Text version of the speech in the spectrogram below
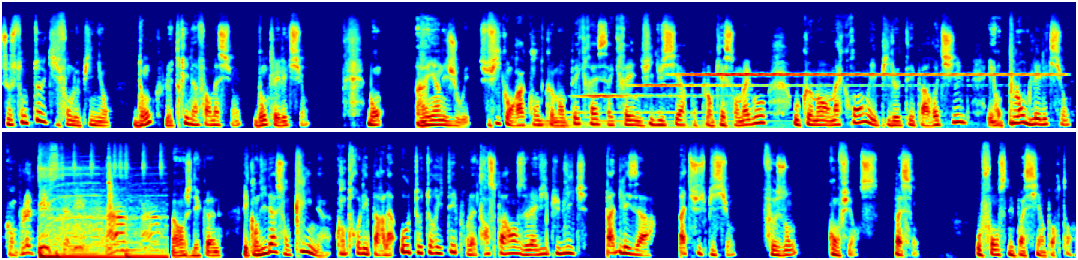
Ce sont eux qui font l'opinion, donc le tri d'informations, donc l'élection. Bon, rien n'est joué. Suffit qu'on raconte comment Pécresse a créé une fiduciaire pour planquer son magot, ou comment Macron est piloté par Rothschild, et on plombe l'élection. Complotiste, hein? Non, je déconne. Les candidats sont clean, contrôlés par la haute autorité pour la transparence de la vie publique. Pas de lézard, pas de suspicion. Faisons confiance. Passons. Au fond, ce n'est pas si important.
